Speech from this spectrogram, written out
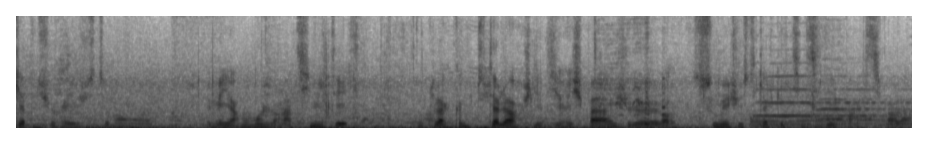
capturer justement euh, le meilleur moment de leur intimité. Donc là, comme tout à l'heure, je les dirige pas, je leur soumets juste quelques petites idées par-ci par-là.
